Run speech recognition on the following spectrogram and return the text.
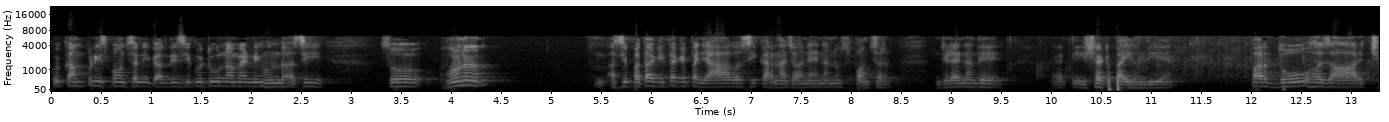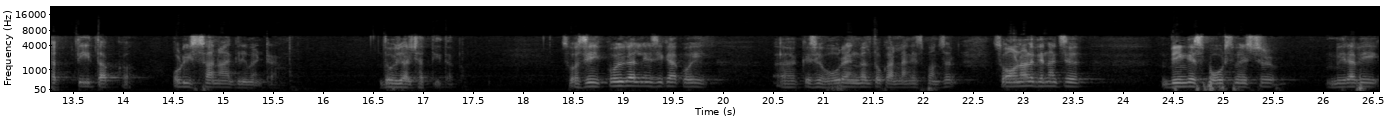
ਕੋਈ ਕੰਪਨੀ ਸਪਾਂਸਰ ਨਹੀਂ ਕਰਦੀ ਸੀ, ਕੋਈ ਟੂਰਨਾਮੈਂਟ ਨਹੀਂ ਹੁੰਦਾ ਸੀ। ਸੋ ਹੁਣ ਅਸੀਂ ਪਤਾ ਕੀਤਾ ਕਿ ਪੰਜਾਬ ਅਸੀਂ ਕਰਨਾ ਚਾਹੁੰਦੇ ਹਾਂ ਇਹਨਾਂ ਨੂੰ ਸਪਾਂਸਰ, ਜਿਹੜਾ ਇਹਨਾਂ ਦੇ ਟੀ-ਸ਼ਰਟ ਪਾਈ ਹੁੰਦੀ ਹੈ। ਪਰ 2036 ਤੱਕ ਉੜੀਸਾ ਨਾਲ ਐਗਰੀਮੈਂਟ ਹੈ। 2036 ਤੱਕ। ਸੋ ਅਸੀਂ ਕੋਈ ਗੱਲ ਨਹੀਂ ਸੀ ਕਿ ਕੋਈ ਕਿਸੇ ਹੋਰ ਐਂਗਲ ਤੋਂ ਕਰ ਲਾਂਗੇ ਸਪਾਂਸਰ। ਸੋ ਆਉਣ ਵਾਲੇ ਦਿਨਾਂ 'ਚ ਬੀਇੰਗ ਅ ਸਪੋਰਟਸ ਮਿਨਿਸਟਰ ਮੇਰਾ ਵੀ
